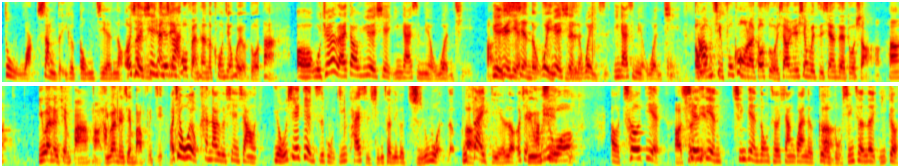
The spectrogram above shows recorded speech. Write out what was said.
度往上的一个攻坚哦。而且现阶段这一波反弹的空间会有多大？呃，我觉得来到月线应该是没有问题啊，月线的位置，月线的位置应该是没有问题。呃，我们请副控来告诉我一下，月线位置现在在多少啊？哈，一万六千八哈，一万六千八附近。而且我有看到一个现象，有一些电子股已经开始形成了一个止稳了，不再跌了，而且比如说。呃，车电啊，先电、轻电动车相关的个股形成了一个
